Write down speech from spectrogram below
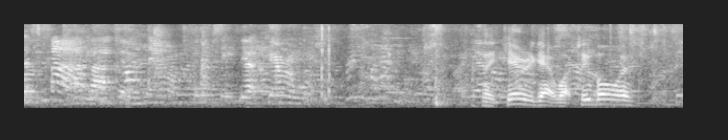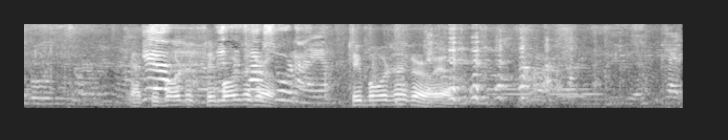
That's five, now I'm four. Yeah, Cameron wants you. Say, Keri got what? Two boys? Got two boys, and- two this boys is and a how girl. short I am. Two boys and a girl, yeah. Had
